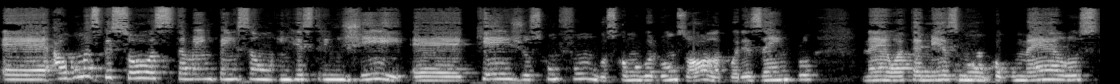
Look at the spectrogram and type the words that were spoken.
É, algumas pessoas também pensam em restringir é, queijos com fungos, como gorgonzola, por exemplo né, ou até mesmo cogumelos,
